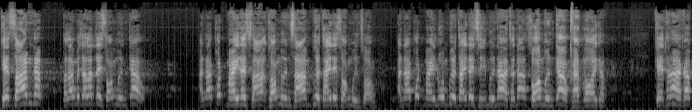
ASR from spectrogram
เขตสามครับ พลังประชารัฐได้สองหมื่นเก้าอนาคตใหม่ได้สองหมื่นสามเพื่อไทยได้สองหมื่นสองอนาคตใหม่รวมเพื่อไทยได้สี่หมื่นห้าชนะสองหมื่นเก้าขาดลอยครับ เขตห้าครับ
